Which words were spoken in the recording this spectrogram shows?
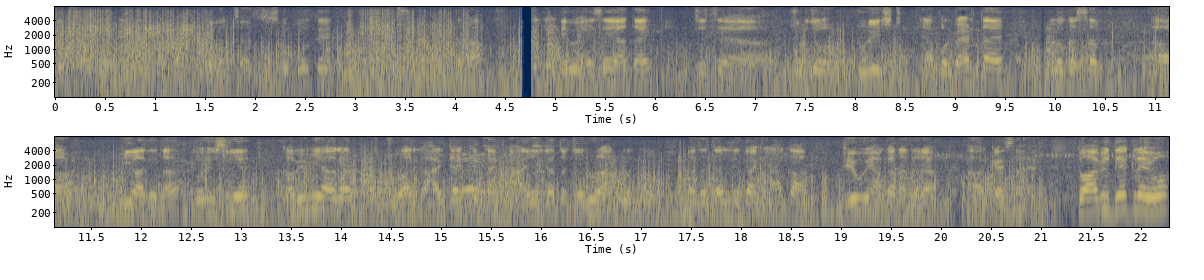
सिर्फ़ साइक्लोन ज़बरदस्त जिसको बोलते हैं ऐसे ही आता है जिससे जो जो टूरिस्ट यहाँ पर बैठता है उन लोग का सब भिगा देता है। तो इसलिए कभी भी अगर ज्वार हाई टाइड के टाइम में आइएगा तो ज़रूर आप लोग को पता चल चलेगा यहाँ का व्यू यहाँ का नज़ारा कैसा है। तो अभी देख रहे हो,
